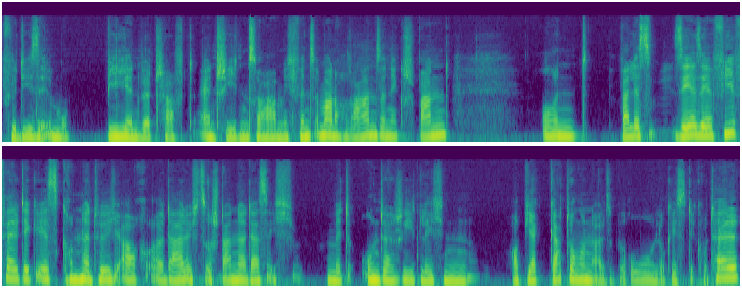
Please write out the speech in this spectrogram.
für diese Immobilienwirtschaft entschieden zu haben. Ich finde es immer noch wahnsinnig spannend. Und weil es sehr, sehr vielfältig ist, kommt natürlich auch äh, dadurch zustande, dass ich mit unterschiedlichen Objektgattungen, also Büro, Logistik, Hotel,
